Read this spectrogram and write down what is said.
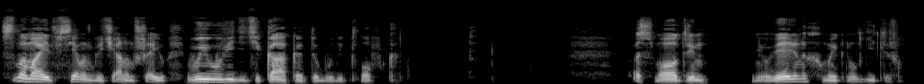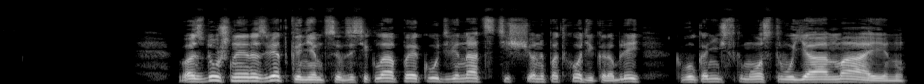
сломает всем англичанам шею. Вы увидите, как это будет ловко. — Посмотрим, — неуверенно хмыкнул Гитлер. Воздушная разведка немцев засекла ПК-12 еще на подходе кораблей к вулканическому острову Ян-Майену,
